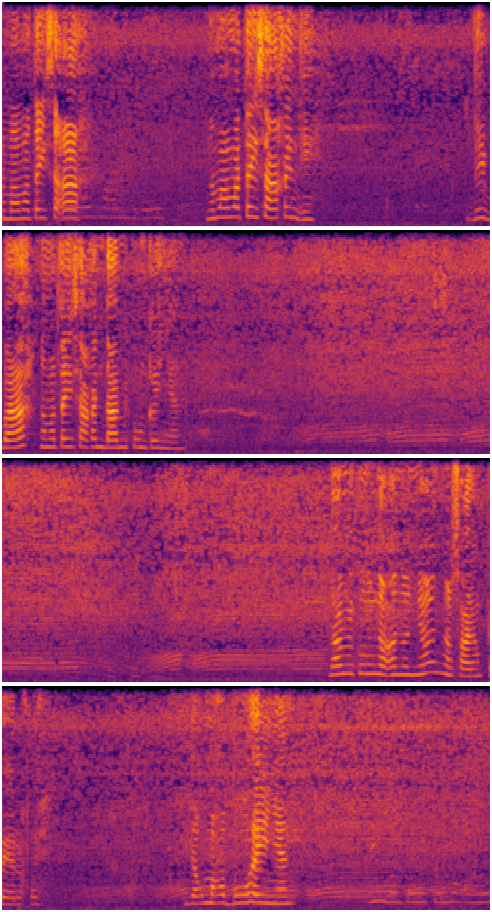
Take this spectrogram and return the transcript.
namamatay sa ah. Namamatay sa akin eh. 'Di ba? Namatay sa akin dami kong ganyan. Dami kong na ano niyan, nasayang pera ko eh. Hindi ako makabuhay niyan. Ay, ganda nito mo. Oh.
